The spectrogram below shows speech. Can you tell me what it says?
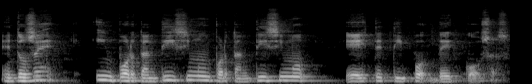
Entonces, importantísimo, importantísimo este tipo de cosas.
